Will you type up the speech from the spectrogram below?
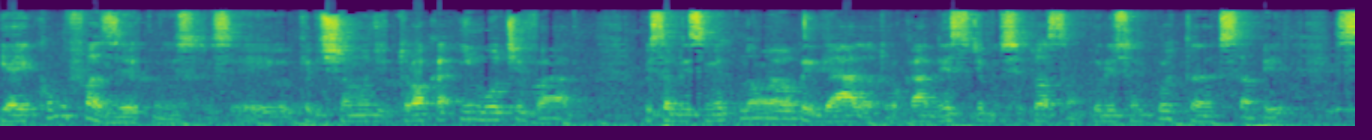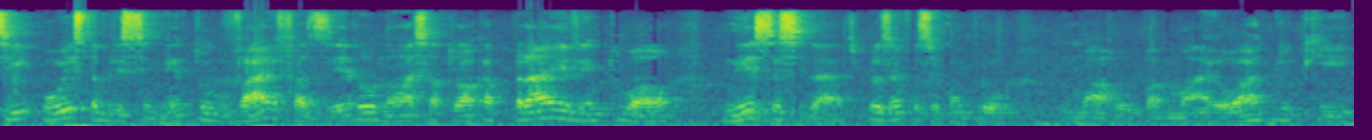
e aí como fazer com isso? É o que eles chamam de troca imotivada. O estabelecimento não é obrigado a trocar nesse tipo de situação, por isso é importante saber se o estabelecimento vai fazer ou não essa troca para eventual necessidade. Por exemplo, você comprou uma roupa maior do que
